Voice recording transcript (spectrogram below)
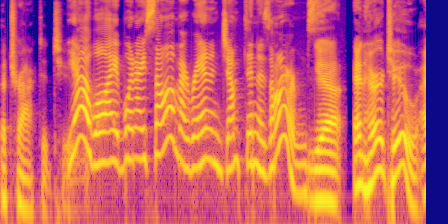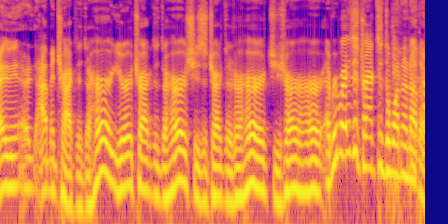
attracted to. Yeah, well, I when I saw him, I ran and jumped in his arms. Yeah, and her too. I mean, I'm attracted to her. You're attracted to her. She's attracted to her. She's her. her. Everybody's attracted to one another.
